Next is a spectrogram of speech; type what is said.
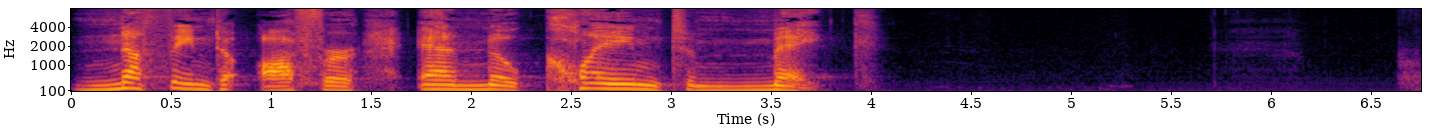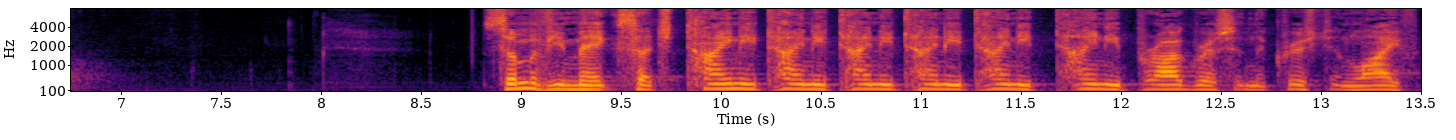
nothing to offer, and no claim to make. Some of you make such tiny, tiny, tiny, tiny, tiny, tiny progress in the Christian life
